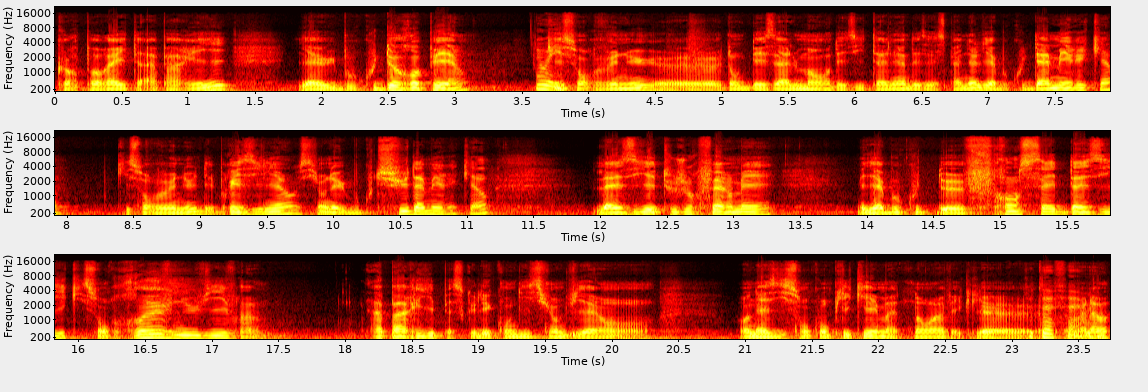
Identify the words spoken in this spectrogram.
corporate à Paris. Il y a eu beaucoup d'Européens qui sont revenus, euh, donc des Allemands, des Italiens, des Espagnols. Il y a beaucoup d'Américains qui sont revenus, des Brésiliens aussi. On a eu beaucoup de Sud-Américains. L'Asie est toujours fermée, mais il y a beaucoup de Français d'Asie qui sont revenus vivre à Paris parce que les conditions de vie en, en Asie sont compliquées maintenant avec le. Tout à fait. Voilà.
